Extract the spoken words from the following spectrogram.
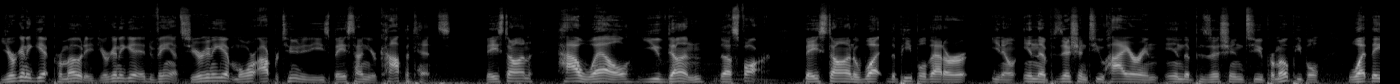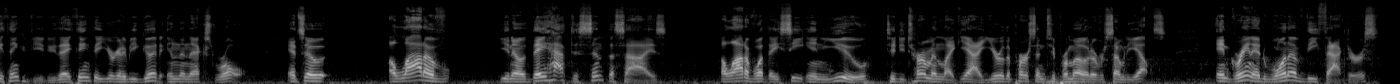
You're going to get promoted, you're going to get advanced, you're going to get more opportunities based on your competence, based on how well you've done thus far based on what the people that are you know in the position to hire and in the position to promote people what they think of you. Do they think that you're going to be good in the next role? And so a lot of you know they have to synthesize a lot of what they see in you to determine like yeah you're the person to promote over somebody else. And granted one of the factors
